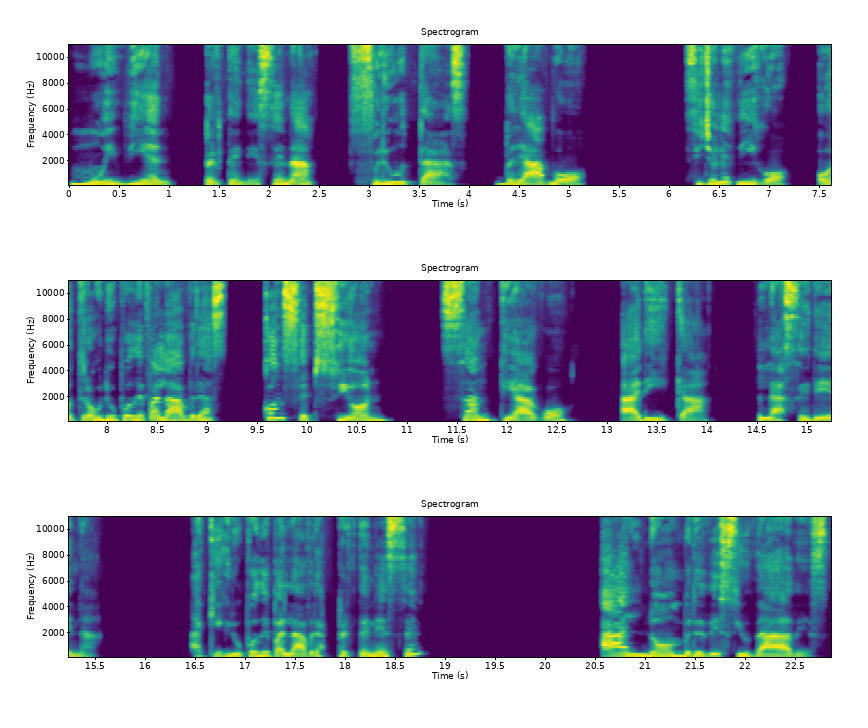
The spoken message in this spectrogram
Muy bien, pertenecen a frutas. Bravo. Si yo les digo otro grupo de palabras, Concepción, Santiago, Arica, La Serena, ¿a qué grupo de palabras pertenecen? Al nombre de ciudades.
